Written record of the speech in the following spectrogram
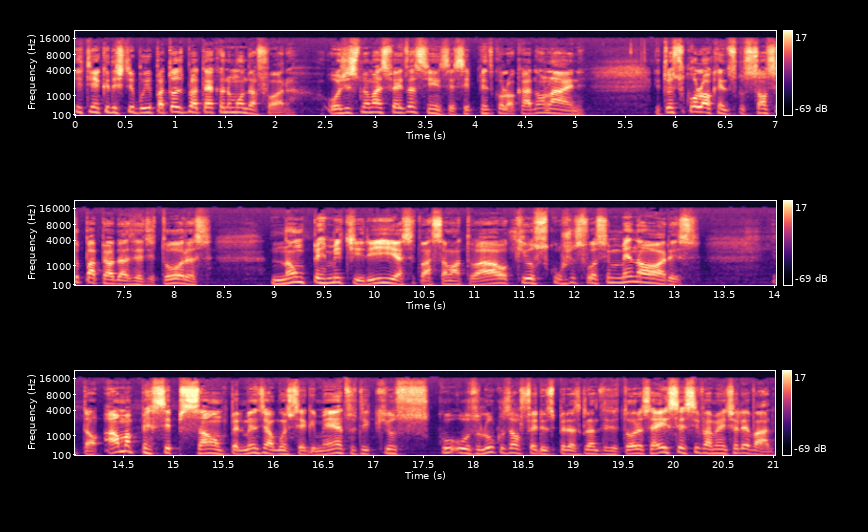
e tinha que distribuir para todas as bibliotecas no mundo afora. Hoje isso não é mais feito assim, isso é simplesmente colocado online. Então isso coloca em discussão se o papel das editoras não permitiria a situação atual que os custos fossem menores. Então, há uma percepção, pelo menos em alguns segmentos, de que os, os lucros oferidos pelas grandes editoras é excessivamente elevado.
